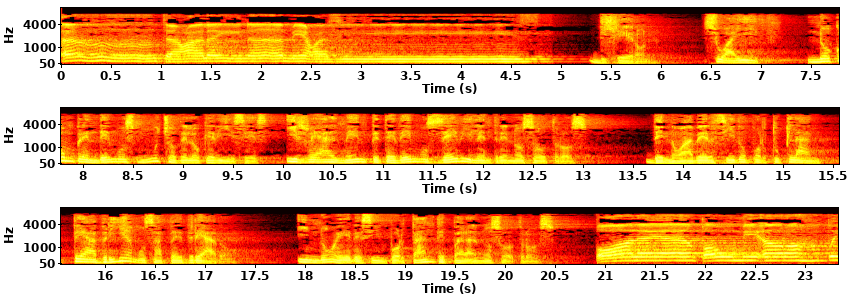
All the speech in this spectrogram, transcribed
انت علينا بعزيز Dijeron, Shuaib, no comprendemos mucho de lo que dices y realmente te vemos débil entre nosotros. De no haber sido por tu clan, te habríamos apedreado. Y no eres importante para nosotros. قال يا قوم أرهطي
